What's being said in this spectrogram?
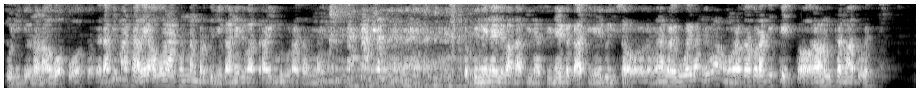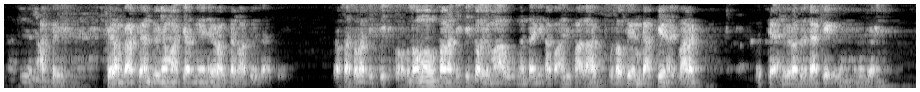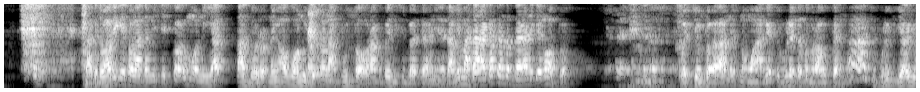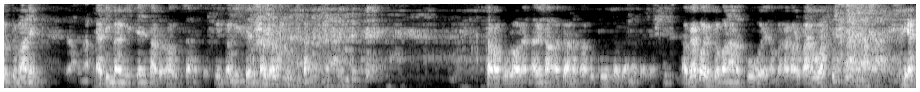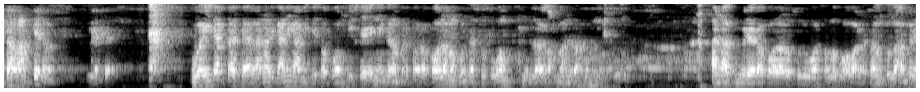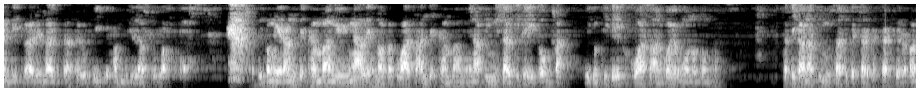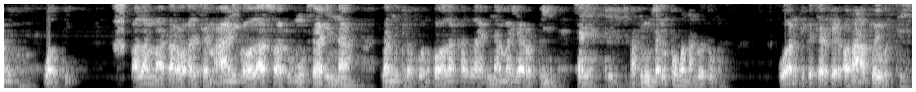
Gue nona Allah kuasa. Tapi masalahnya Allah rasa seneng pertunjukannya lewat raimu rasa seneng. Kepinginnya lewat nabi-nabi ini kekasihnya itu iso. Karena kayak gue kan emang merasa sholat istis kok orang udan waktu apa? Dalam keadaan dunia maksiat ini orang udan waktu saja. Rasa sholat istisqa. Kalau mau sholat istisqa ya mau ngenteni takut ahli falak atau BMKG naik parek. Udah ini rada daging. Nah kecuali ke sholat istisqa itu mau niat tadur neng Allah nunjuk nak buta orang kepen disembadani. Tapi masyarakat kan terdarah nih ngobrol. Wes cobaan wis nongwange jebule tetep raudan. Ah jebule dia yo dungane. Ya timbang isin sadar ra usah. Timbang isin sadar cara pulau kan, tapi sama aja anak aku dosa kan. Tapi aku ya coba anak kue, tambah karu-karuan. Biasa wae loh. Biasa. Wa idab tada lan nalikane ngawiti sapa wong bisa ing dalam perkara kala mengkon sapa wong bismillahirrahmanirrahim. An Abu Hurairah qala Rasulullah sallallahu alaihi wasallam kula amrin di kare kita taufi alhamdulillah Allah. Tapi pangeran itu gampang ngalihno kekuasaan cek gampang. Nabi Musa juga itu empat. Itu tidak kekuasaan koyok ngono tongkat. Ketika Nabi Musa dikejar-kejar Fir'aun itu, waktu Falam mataro al jam'ani qala ashabu Musa inna lam nudrakun qala kalla inna ma ya rabbi saya Nabi Musa itu wenang go to. Warang dikejar Fir'aun anak gue wedi.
